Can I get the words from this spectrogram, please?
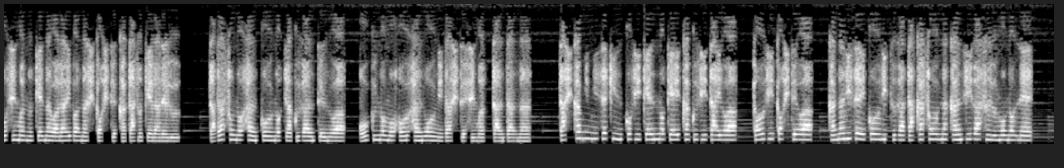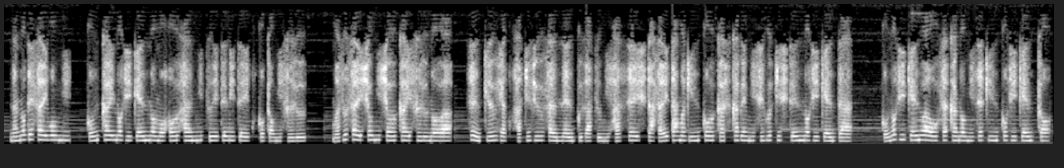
少し間抜けな笑い話として片付けられる。ただその犯行の着眼点は、多くの模倣犯を生み出してしまったんだな。確かに偽金庫事件の計画自体は、当時としては、かなり成功率が高そうな感じがするものね。なので最後に、今回の事件の模倣犯について見ていくことにする。まず最初に紹介するのは、1983年9月に発生した埼玉銀行春日部西口支店の事件だ。この事件は大阪の偽金庫事件と、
